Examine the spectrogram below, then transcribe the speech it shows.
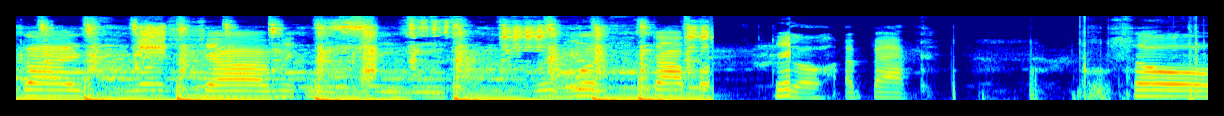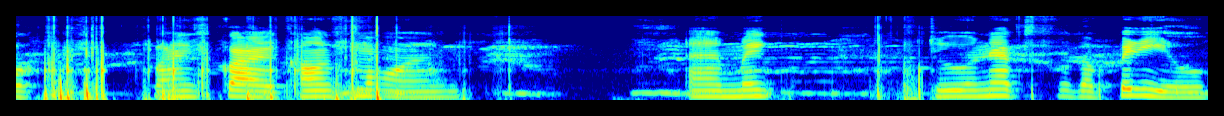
sorry guys. Let's uh, make me lazy. Let, let's stop. There you go. I'm back. So, subscribe, comment more, and, make do the next the video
